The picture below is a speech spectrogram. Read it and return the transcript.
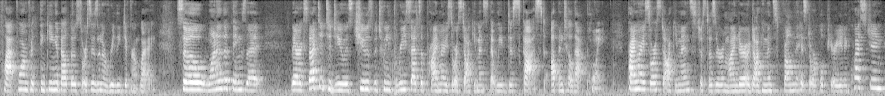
platform for thinking about those sources in a really different way. So one of the things that they're expected to do is choose between three sets of primary source documents that we've discussed up until that point. Primary source documents, just as a reminder, are documents from the historical period in question.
